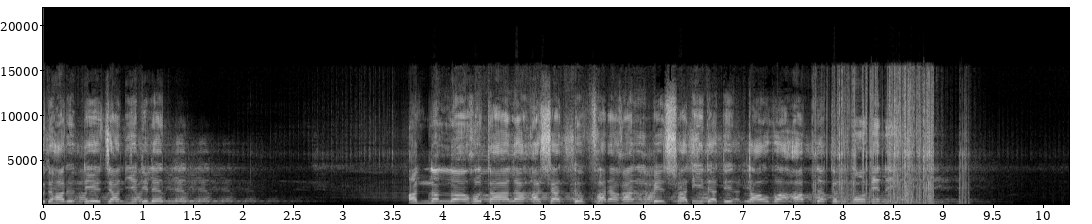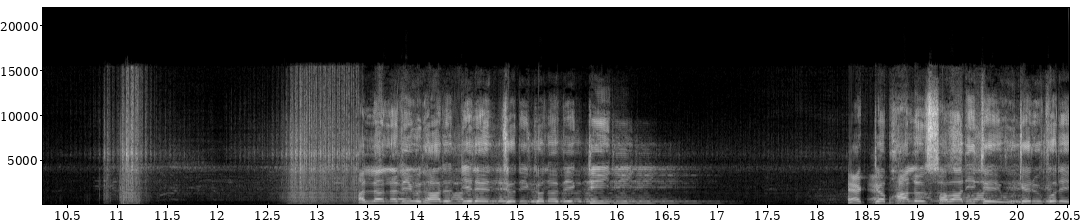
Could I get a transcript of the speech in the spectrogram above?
উদাহরণ দিয়ে জানিয়ে দিলেন, আন্নাল্লাহ তাআলা আশাদ্দু ফারাহান বিসাদিদাতিন তাওবা আবদাতুল মুমিনিন। আল্লাহ নবী উদাহরণ দিলেন, যদি কোনো ব্যক্তি একটা ভালো সওয়ারিতে উটের উপরে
